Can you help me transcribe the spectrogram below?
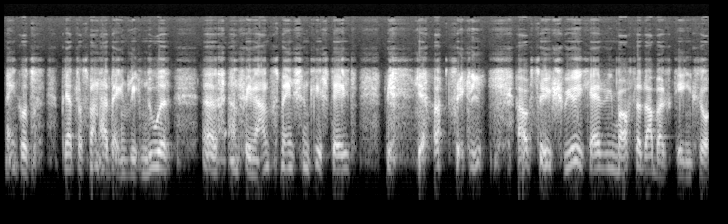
mein Gott, Bertelsmann hat eigentlich nur äh, an Finanzmenschen gestellt, der hauptsächlich, hauptsächlich Schwierigkeiten gemacht hat, aber es ging so.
